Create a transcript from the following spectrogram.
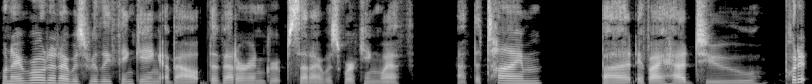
when I wrote it, I was really thinking about the veteran groups that I was working with at the time. But if I had to put it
